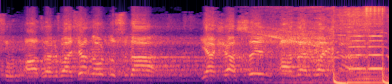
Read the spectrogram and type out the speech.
olsun Azerbaycan ordusu da yaşasın Azerbaycan.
